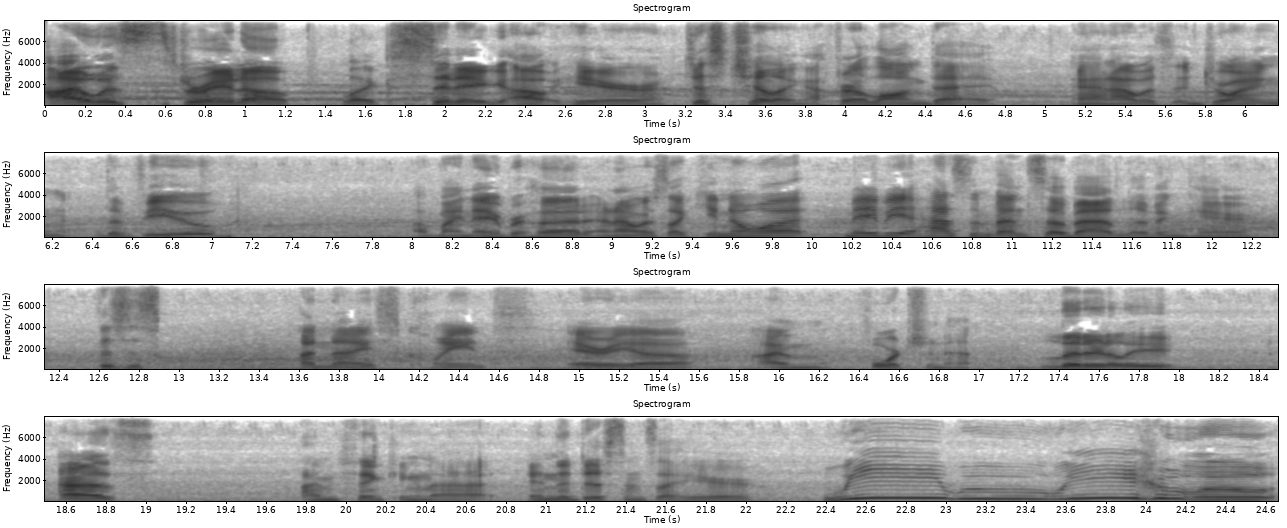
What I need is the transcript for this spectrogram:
I was straight up like sitting out here just chilling after a long day and I was enjoying the view of my neighborhood and I was like, you know what? Maybe it hasn't been so bad living here. This is a nice, quaint area. I'm fortunate. Literally, as I'm thinking that, in the distance I hear, wee woo, wee woo.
